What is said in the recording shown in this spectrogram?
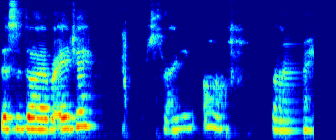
this is the AJ signing off. Bye.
